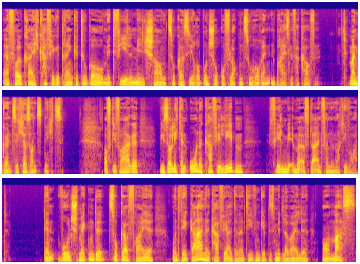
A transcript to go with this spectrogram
erfolgreich Kaffeegetränke to go mit viel Milchschaum, Zuckersirup und Schokoflocken zu horrenden Preisen verkaufen. Man gönnt sich ja sonst nichts. Auf die Frage, wie soll ich denn ohne Kaffee leben, fehlen mir immer öfter einfach nur noch die Worte. Denn wohlschmeckende, zuckerfreie und vegane Kaffeealternativen gibt es mittlerweile en masse,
